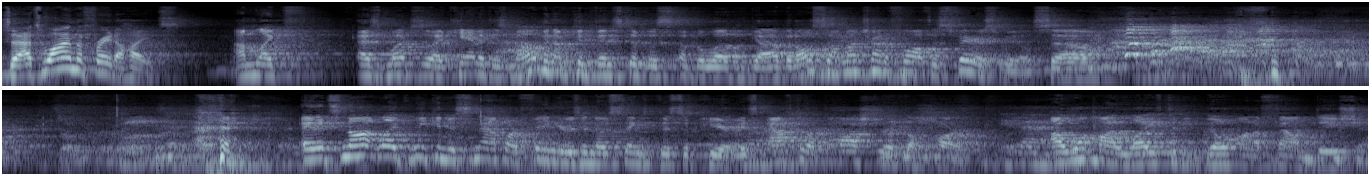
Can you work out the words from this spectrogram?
So that's why I'm afraid of heights. I'm like as much as I can at this moment, I'm convinced of this of the love of God, but also I'm not trying to fall off this Ferris wheel. So And it's not like we can just snap our fingers and those things disappear. It's after a posture of the heart. I want my life to be built on a foundation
